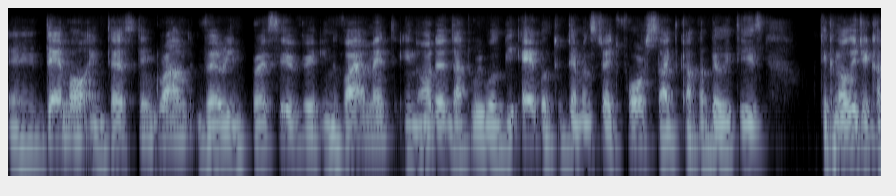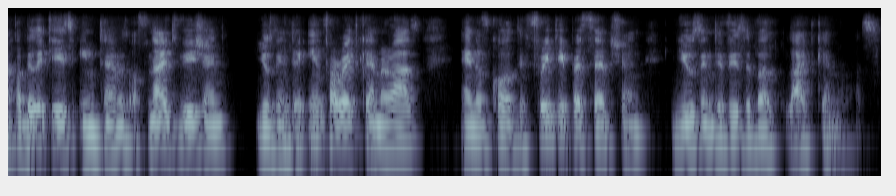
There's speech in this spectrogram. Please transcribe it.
a demo and testing ground, very impressive environment in order that we will be able to demonstrate foresight capabilities, technology capabilities in terms of night vision using the infrared cameras, and of course the 3D perception using the visible light cameras.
